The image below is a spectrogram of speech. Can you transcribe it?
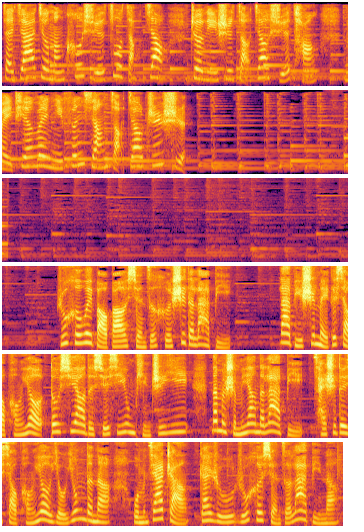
在家就能科学做早教。这里是早教学堂，每天为你分享早教知识。如何为宝宝选择合适的蜡笔？蜡笔是每个小朋友都需要的学习用品之一。那么，什么样的蜡笔才是对小朋友有用的呢？我们家长该如如何选择蜡笔呢？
